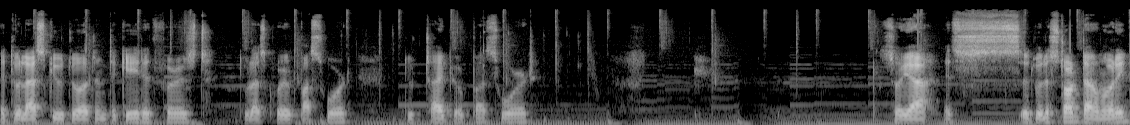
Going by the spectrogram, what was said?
It will ask you to authenticate it first. It will ask for your password. To type your password so yeah it's it will start downloading.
